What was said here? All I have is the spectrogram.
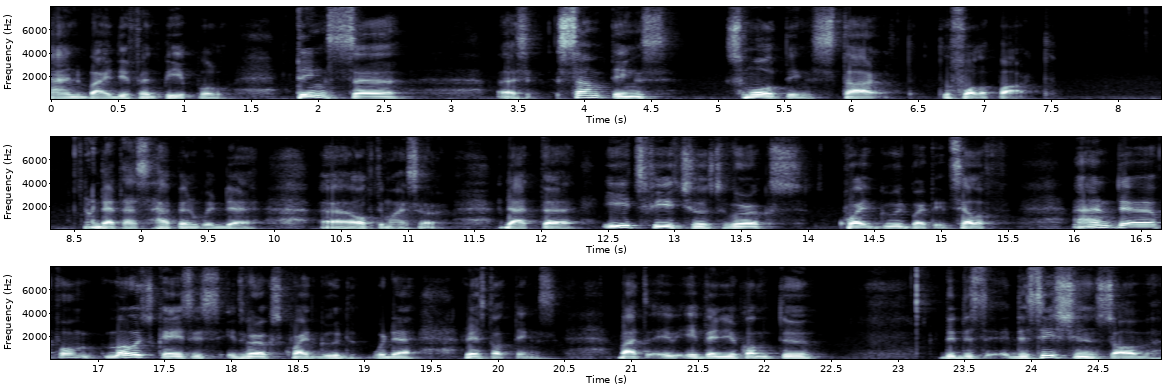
and by different people, things, uh, uh, some things, small things start to fall apart. And that has happened with the uh, optimizer, that uh, each feature works quite good by itself and uh, for most cases it works quite good with the rest of things. But if, when you come to the decisions of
